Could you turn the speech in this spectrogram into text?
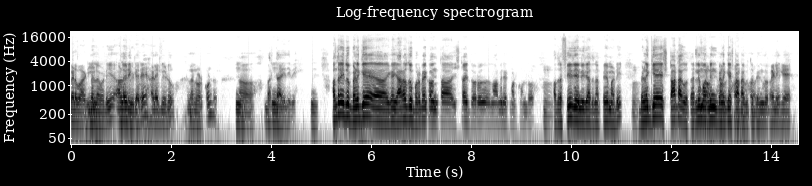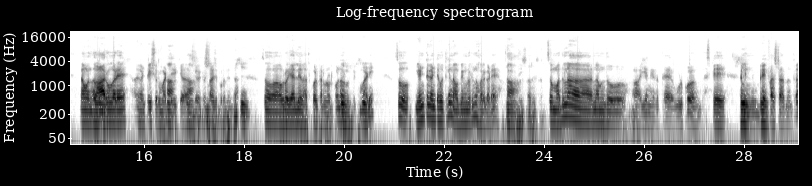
ಬೆಳವಾಡಿ ಬೆಳವಾಡಿ ಹಳೆಕೆರೆ ಹಳೆಬೀಡು ಎಲ್ಲ ನೋಡ್ಕೊಂಡು ಬರ್ತಾ ಇದೀವಿ. ಅಂದ್ರೆ ಇದು ಬೆಳಗ್ಗೆ ಈಗ ಯಾರಾದ್ರೂ ಬರ್ಬೇಕು ಅಂತ ಇಷ್ಟ ಇದ್ದವರು ನಾಮಿನೇಟ್ ಮಾಡ್ಕೊಂಡು. ಅದ್ರ ಫೀಸ್ ಏನಿದೆ ಅದನ್ನ ಪೇ ಮಾಡಿ. ಬೆಳಗ್ಗೆ ಸ್ಟಾರ್ಟ್ ಆಗುತ್ತೆ. ಅರ್ಲಿ ಮಾರ್ನಿಂಗ್ ಬೆಳಗ್ಗೆ ಸ್ಟಾರ್ಟ್ ಆಗುತ್ತೆ ಬೆಂಗಳೂರು ಬೆಳಿಗ್ಗೆ ನಾವೊಂದು. ಆರೂವರೆ ಗಂಟೆಗೆ ಶುರು ಮಾಡ್ತೀವಿ ಕೃಷ್ಣರಾಜಪುರದಿಂದ. ಸೊ ಅವರು ಎಲ್ಲೆಲ್ಲಿ ಹತ್ಕೊಳ್ತಾರೆ ನೋಡ್ಕೊಂಡು ಅವ್ರನ್ನ ಪಿಕ್ ಮಾಡಿ. ಸೊ ಎಂಟು ಗಂಟೆ ಹೊತ್ತಿಗೆ ನಾವು ಬೆಂಗಳೂರಿಂದ ಹೊರಗಡೆ ಹಾ ಸರಿ ಸರಿ. ಸೊ ಮೊದಲ ನಮ್ದು ಏನಿರುತ್ತೆ ಉಳ್ಕೊ ಸ್ಟೇ ಐ ಮೀನ್ ಬ್ರೇಕ್ಫಾಸ್ಟ್ ಆದ ನಂತರ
